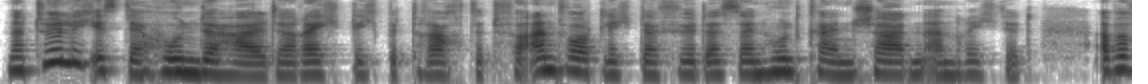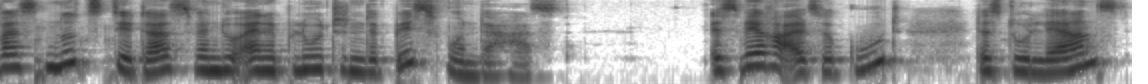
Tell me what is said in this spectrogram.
Natürlich ist der Hundehalter rechtlich betrachtet verantwortlich dafür, dass sein Hund keinen Schaden anrichtet. Aber was nutzt dir das, wenn du eine blutende Bisswunde hast? Es wäre also gut, dass du lernst,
